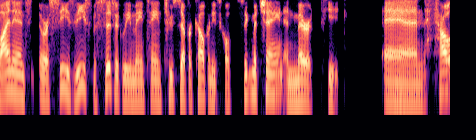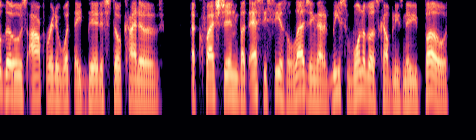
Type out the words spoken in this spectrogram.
Binance or CZ specifically maintained two separate companies called Sigma Chain and Merit Peak. And how those operated, what they did is still kind of a question, but the SEC is alleging that at least one of those companies, maybe both,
